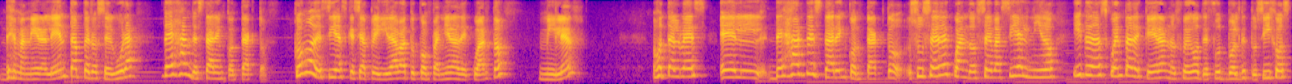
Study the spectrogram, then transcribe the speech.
De manera lenta pero segura, dejan de estar en contacto. ¿Cómo decías que se apellidaba tu compañera de cuarto? ¿Miller? O tal vez el dejar de estar en contacto sucede cuando se vacía el nido y te das cuenta de que eran los juegos de fútbol de tus hijos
